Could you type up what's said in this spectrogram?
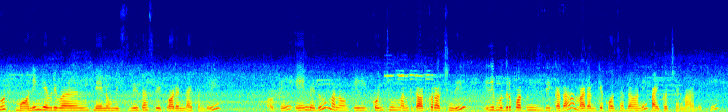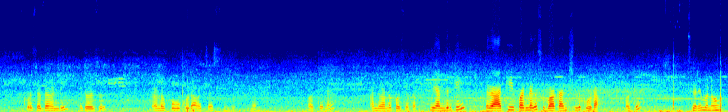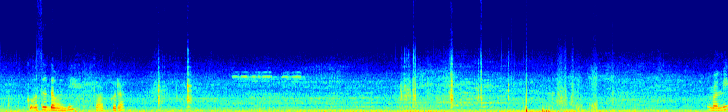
Good morning everyone. నేను miss Sunitha sweet garden life అండి. Okay ఏం లేదు మనకి కొంచెం మనకి తోటకూర వచ్చింది. ఇది ముదిరిపోతుంది కదా మరి అందుకే కోసేద్దామని పైకి వచ్చాను మేడలకి కోసేద్దామండి ఈరోజు. అలా పువ్వు కూడా వచ్చేస్తుంది. ఓకేనా? అందువల్ల కోసేద్దాం. మీ అందరికీ రాఖీ పండుగ శుభాకాంక్షలు కూడా. ఓకే? సరే మనం కోసేద్దామండి తోటకూర మళ్ళీ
